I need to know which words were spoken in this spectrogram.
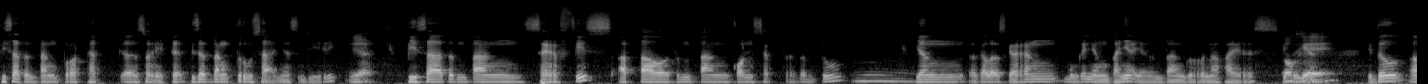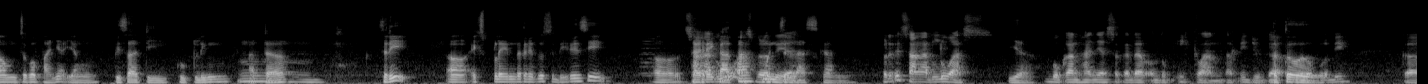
bisa tentang produk, eh, sorry, bisa tentang perusahaannya sendiri, Ya. bisa tentang service atau tentang konsep tertentu Hmm. yang eh, kalau sekarang mungkin yang banyak ya tentang coronavirus gitu Oke. ya. Itu em, cukup banyak yang bisa di googling ada. Hmm. Jadi eh, explainer itu sendiri sih eh, dari kata luas ya? menjelaskan. Berarti sangat luas. Iya, bukan hanya sekedar untuk iklan, tapi juga Betul. untuk lebih ke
